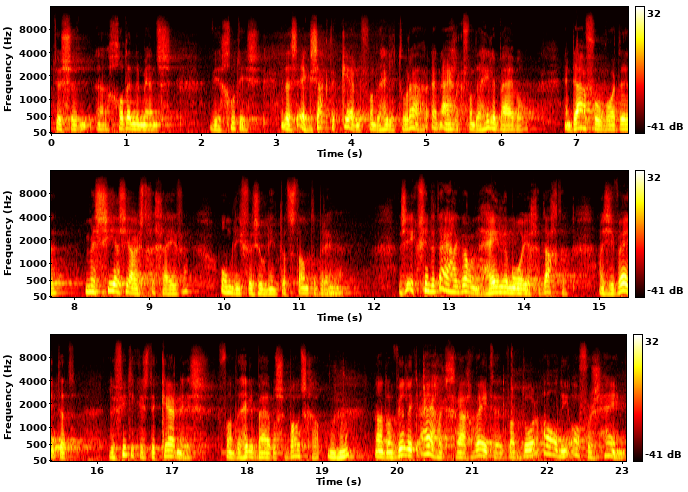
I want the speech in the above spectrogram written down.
tussen God en de mens weer goed is. En dat is exact de kern van de hele Torah en eigenlijk van de hele Bijbel. En daarvoor wordt de Messias juist gegeven om die verzoening tot stand te brengen. Dus ik vind het eigenlijk wel een hele mooie gedachte. Als je weet dat Leviticus de kern is van de hele Bijbelse boodschap, Mhm. nou dan wil ik eigenlijk graag weten wat door al die offers heen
